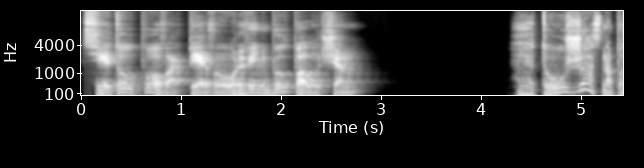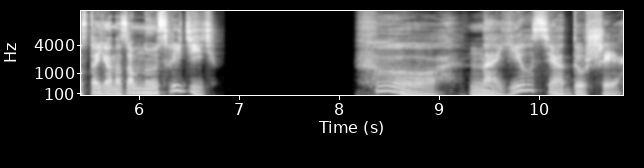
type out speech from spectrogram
Титул повар первый уровень был получен. Это ужасно, постоянно за мною следить. Фу, наелся от души.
